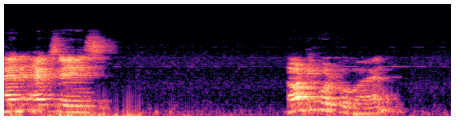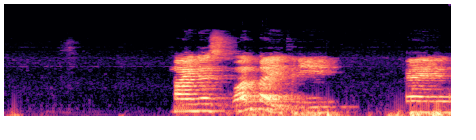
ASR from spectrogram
and x is not equal to one minus 1 by 3 and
